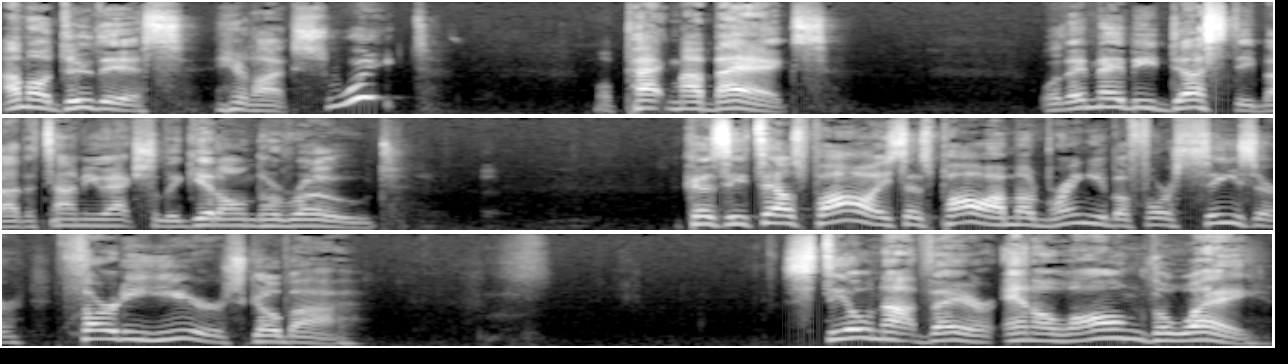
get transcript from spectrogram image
I'm gonna do this. you're like, sweet. Well, pack my bags. Well, they may be dusty by the time you actually get on the road. Because he tells Paul, he says, Paul, I'm going to bring you before Caesar. 30 years go by. Still not there. And along the way,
